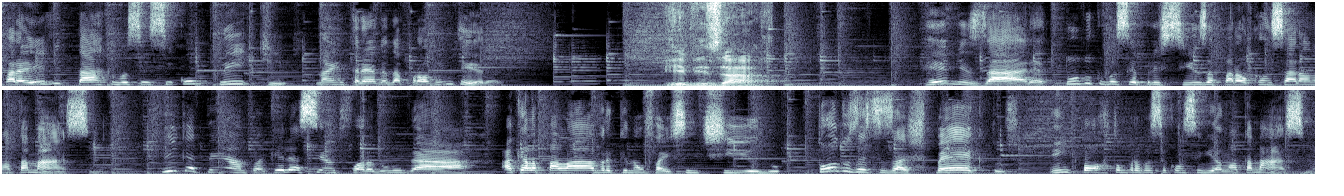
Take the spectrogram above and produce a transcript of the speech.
para evitar que você se complique na entrega da prova inteira. Revisar. Revisar é tudo o que você precisa para alcançar a nota máxima. Fique atento àquele acento fora do lugar, aquela palavra que não faz sentido. Todos esses aspectos importam para você conseguir a nota máxima.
